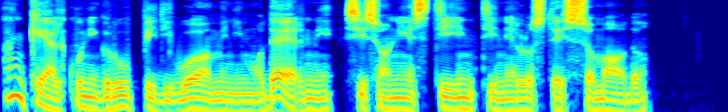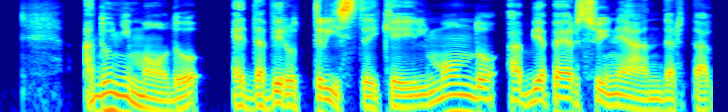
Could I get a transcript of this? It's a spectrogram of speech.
Anche alcuni gruppi di uomini moderni si sono estinti nello stesso modo. Ad ogni modo, è davvero triste che il mondo abbia perso i Neanderthal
